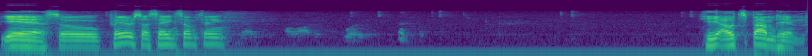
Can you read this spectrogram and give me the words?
Yeah. So players are saying something. He outspammed him.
